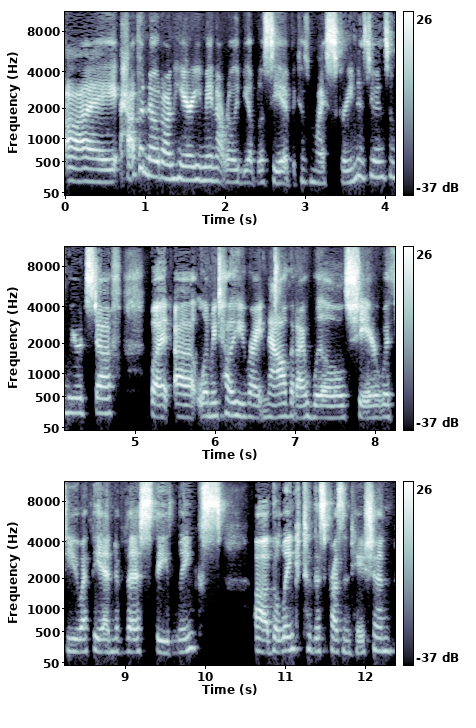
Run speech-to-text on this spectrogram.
I have a note on here. You may not really be able to see it because my screen is doing some weird stuff. But uh, let me tell you right now that I will share with you at the end of this the links, uh, the link to this presentation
